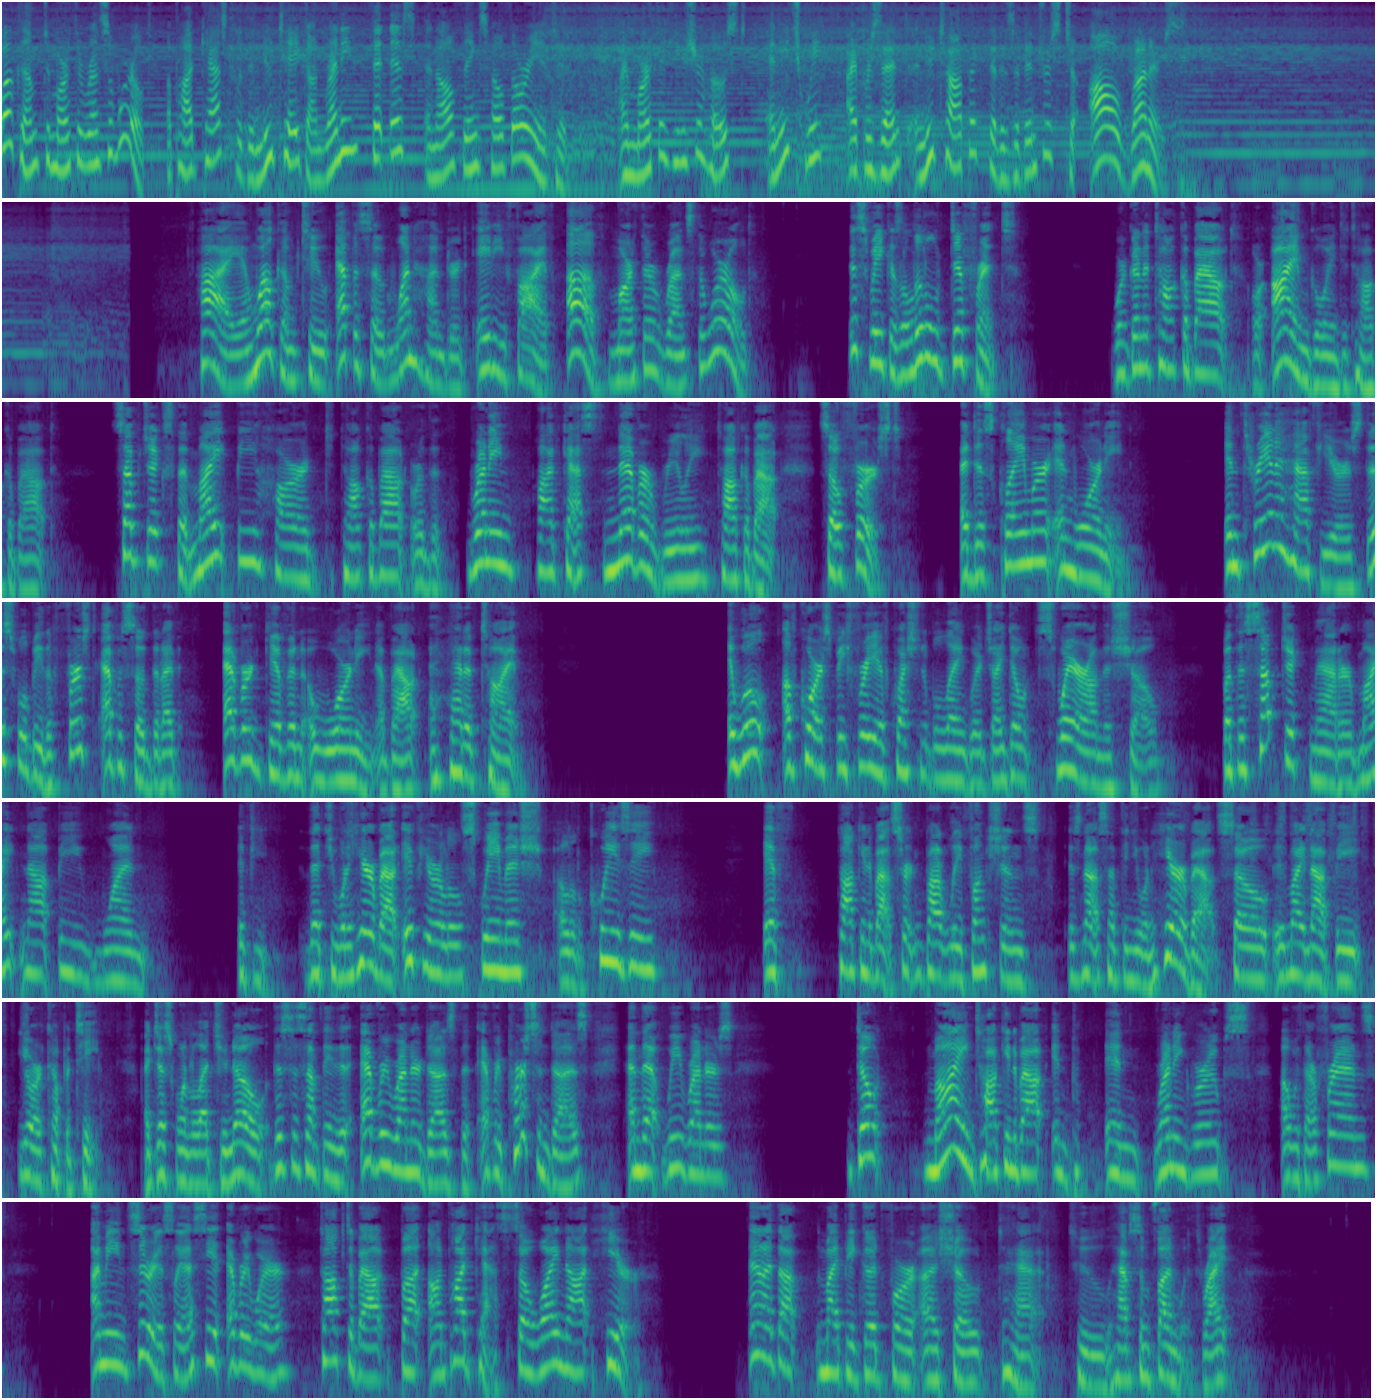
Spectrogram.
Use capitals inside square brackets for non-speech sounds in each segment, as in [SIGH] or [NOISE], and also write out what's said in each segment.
Welcome to Martha Runs the World, a podcast with a new take on running, fitness, and all things health oriented. I'm Martha Hughes, your host, and each week I present a new topic that is of interest to all runners. Hi, and welcome to episode 185 of Martha Runs the World. This week is a little different. We're going to talk about, or I'm going to talk about, subjects that might be hard to talk about or that running podcasts never really talk about. So, first, a disclaimer and warning. In three and a half years, this will be the first episode that I've ever given a warning about ahead of time. It will, of course, be free of questionable language. I don't swear on this show, but the subject matter might not be one if you that you want to hear about if you're a little squeamish, a little queasy, if talking about certain bodily functions is not something you want to hear about. So it might not be your cup of tea. I just want to let you know this is something that every runner does, that every person does, and that we runners don't mind talking about in in running groups uh, with our friends. I mean, seriously, I see it everywhere talked about, but on podcasts. So why not here? And I thought it might be good for a show to have to have some fun with, right?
